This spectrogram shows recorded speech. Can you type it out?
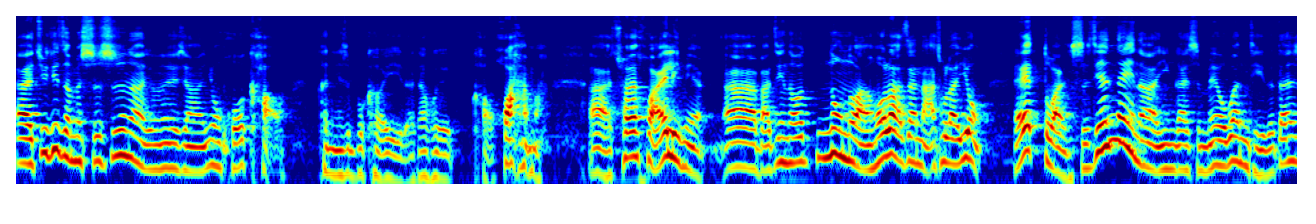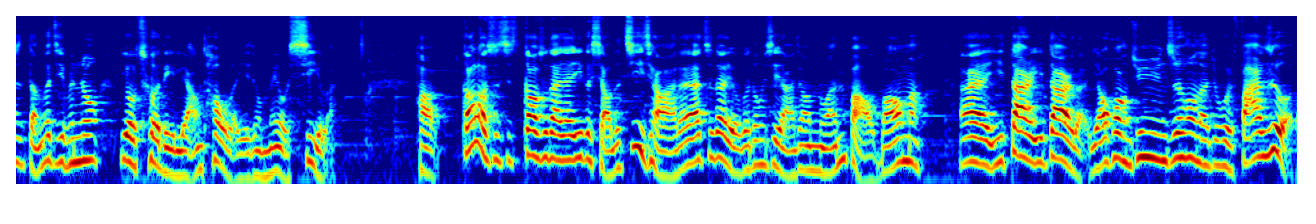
哎，具体怎么实施呢？有同学想用火烤，肯定是不可以的，它会烤化嘛。啊，揣怀里面，啊，把镜头弄暖和了再拿出来用。哎，短时间内呢应该是没有问题的，但是等个几分钟又彻底凉透了，也就没有戏了。好，高老师告诉大家一个小的技巧啊，大家知道有个东西啊叫暖宝宝吗？哎，一袋儿一袋儿的摇晃均匀之后呢，就会发热。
